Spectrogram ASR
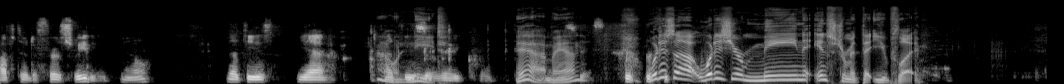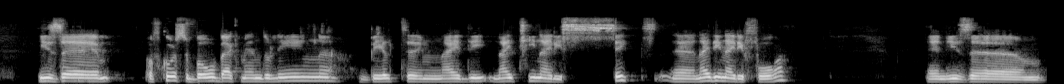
after the first reading. You know, that is yeah, oh, that is neat. very cool. Yeah, man. Yes. what is uh what is your main instrument that you play? Is a um, of course a bowlback mandolin built in 90, 1996 uh, 1994 and is um,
